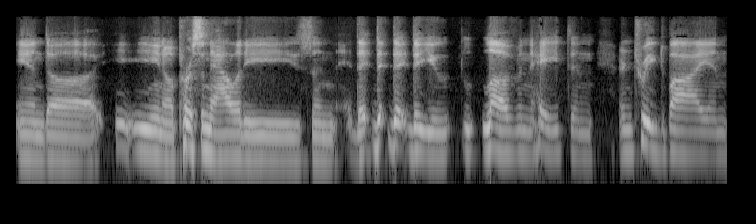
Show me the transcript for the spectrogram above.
and uh, you know personalities and that, that, you love and hate and are intrigued by and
